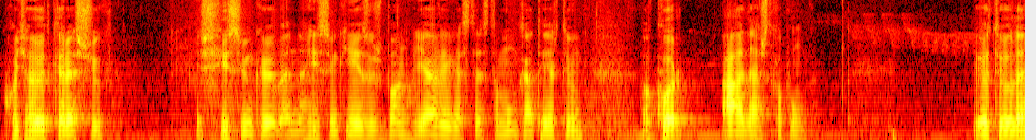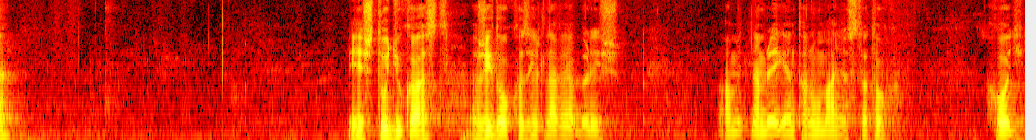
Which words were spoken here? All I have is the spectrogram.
Hogyha őt keressük, és hiszünk ő benne, hiszünk Jézusban, hogy elvégezte ezt a munkát értünk, akkor áldást kapunk. Őtőle, és tudjuk azt a zsidókhoz írt levélből is, amit nem régen tanulmányoztatok, hogy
